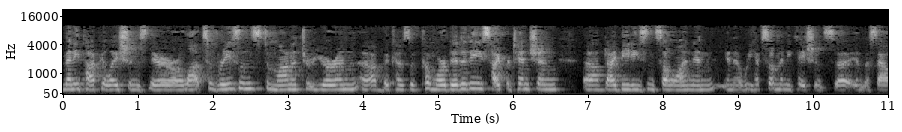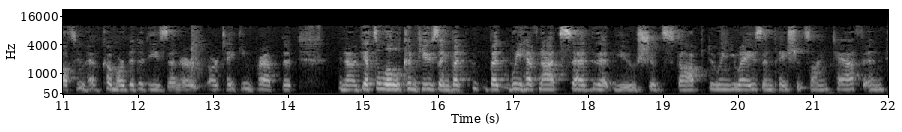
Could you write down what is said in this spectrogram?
many populations, there are lots of reasons to monitor urine uh, because of comorbidities, hypertension, uh, diabetes, and so on. And you know, we have so many patients uh, in the South who have comorbidities and are, are taking PrEP that you know it gets a little confusing. But but we have not said that you should stop doing UAs in patients on TAF. And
